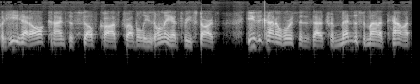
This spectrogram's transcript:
but he had all kinds of self caused trouble. He's only had three starts. He's the kind of horse that has got a tremendous amount of talent.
